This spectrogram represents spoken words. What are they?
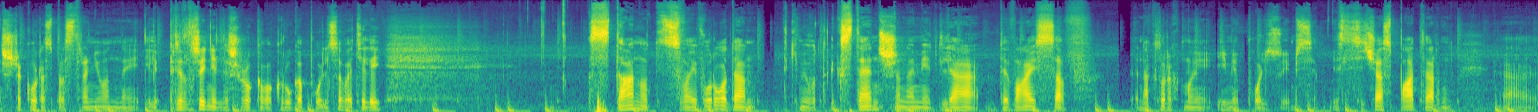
широко распространенные, или приложения для широкого круга пользователей, станут своего рода такими вот экстеншенами для девайсов, на которых мы ими пользуемся. Если сейчас паттерн э,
